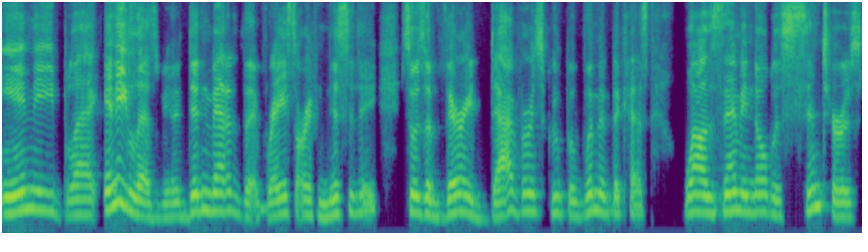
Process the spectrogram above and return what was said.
any black any lesbian it didn't matter the race or ethnicity. So it's a very diverse group of women because while Zami Nobla centers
